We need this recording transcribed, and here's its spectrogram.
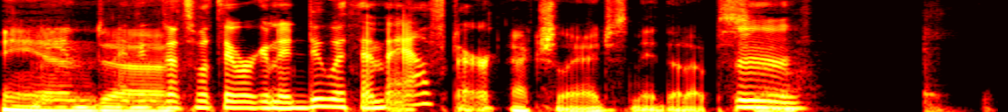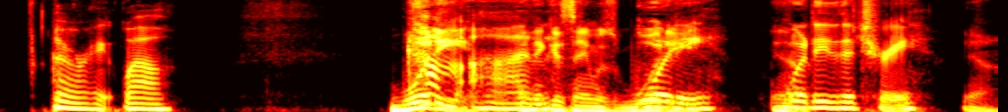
And I uh, think that's what they were going to do with him after. actually, I just made that up. So. Mm. All right, well, Woody. come on. I think his name was Woody. Woody. Yeah. Woody the tree. Yeah.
